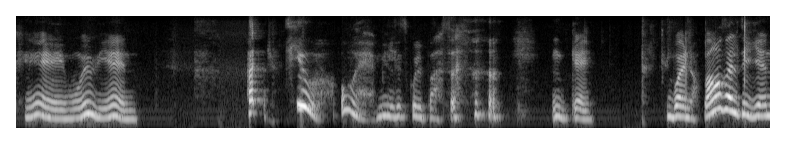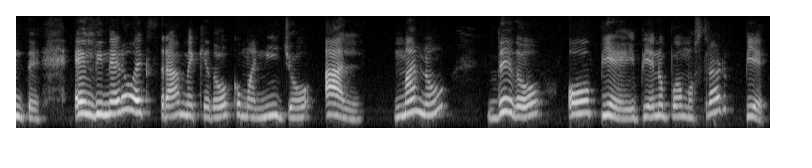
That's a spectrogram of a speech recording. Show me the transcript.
Ok, muy bien. Uy, mil disculpas. ok. Bueno, vamos al siguiente. El dinero extra me quedó como anillo al mano, dedo o pie. Y pie no puedo mostrar, pie.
